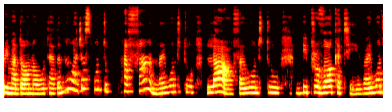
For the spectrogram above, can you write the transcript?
prima donna or whatever. No, I just want to have fun. I want to laugh. I want to be provocative. I want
